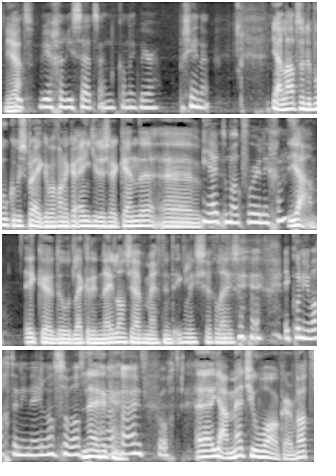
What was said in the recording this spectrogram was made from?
Ja. goed, weer gereset en kan ik weer beginnen. ja, laten we de boeken bespreken waarvan ik er eentje dus herkende. Eh, Jij hebt hem ook voor je liggen. ja, ik eh, doe het lekker in het Nederlands. Jij hebt hem echt in het Engels eh, gelezen. Ik kon niet wachten in die Nederlandse was Nee, uitverkocht. Eh, ja, Matthew Walker. Wat,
